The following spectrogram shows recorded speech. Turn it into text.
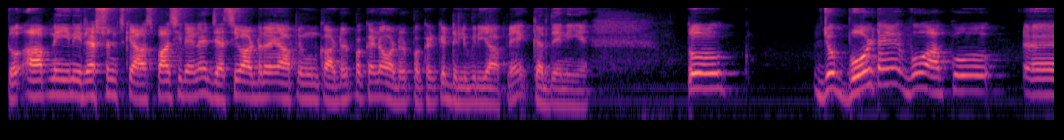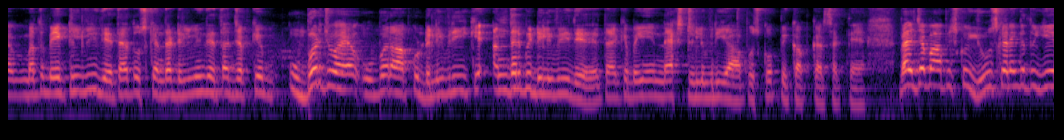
तो आपने यानी रेस्टोरेंट्स के आसपास ही रहना है। जैसे ऑर्डर है आपने उनका ऑर्डर पकड़ना ऑर्डर पकड़ के डिलीवरी आपने कर देनी है। तो जो बोल्ट है, वो आपको मतलब एक डिलीवरी देता है तो उसके अंदर डिलीवरी देता है जबकि ऊबर जो है ऊबर आपको डिलीवरी के अंदर भी डिलीवरी दे देता है कि भाई नेक्स्ट डिलीवरी आप उसको पिकअप कर सकते हैं। वेल जब आप इसको यूज़ करेंगे तो ये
